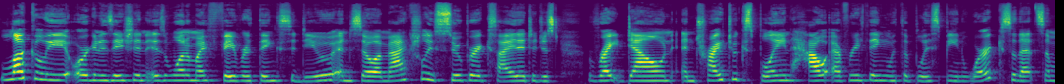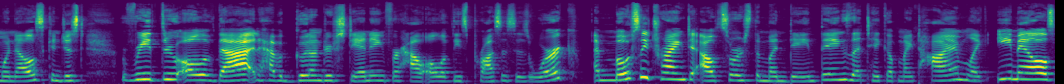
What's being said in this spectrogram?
Luckily, organization is one of my favorite things to do, and so I'm actually super excited to just write down and try to explain how everything with the bliss bean works so that someone else can just read through all of that and have a good understanding for how all of these processes work. I'm mostly trying to outsource the mundane things that take up my time, like emails,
